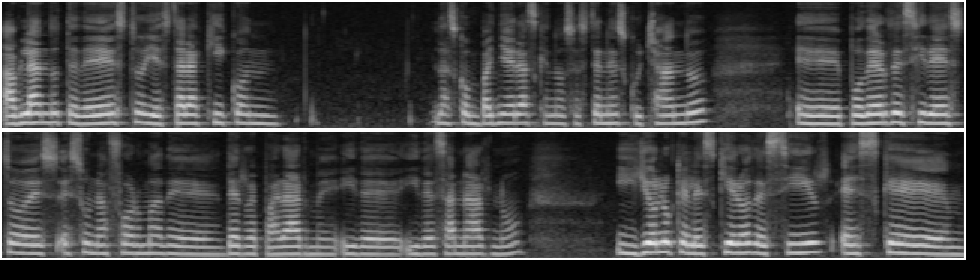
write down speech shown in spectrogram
hablándote de esto y estar aquí con las compañeras que nos estén escuchando, eh, poder decir esto es, una forma de, repararme y de, y de, sanar, ¿no? Y yo lo que les quiero decir es que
